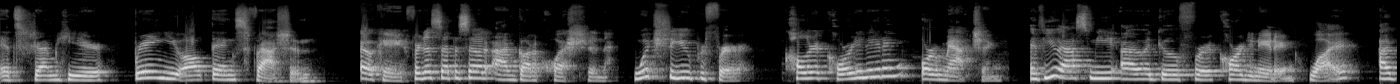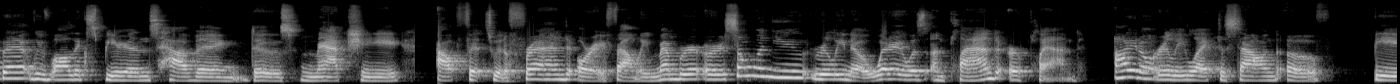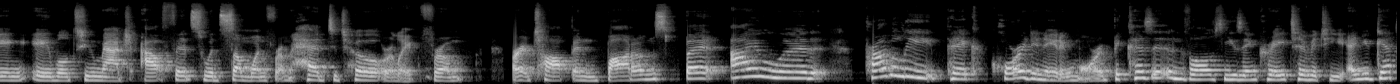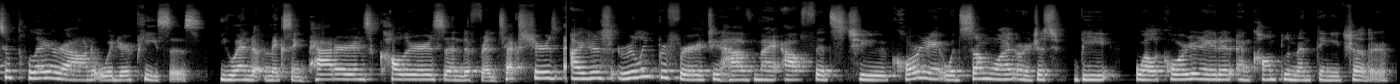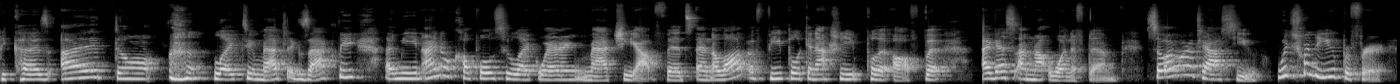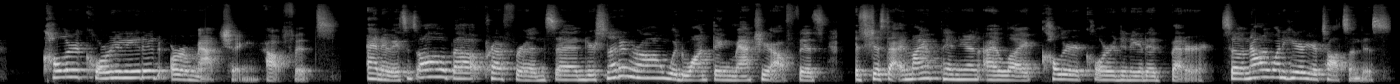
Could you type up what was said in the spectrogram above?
it's Jem here, bringing you all things fashion. Okay, for this episode, I've got a question. Which do you prefer, color coordinating or matching? If you ask me, I would go for coordinating. Why? I bet we've all experienced having those matchy outfits with a friend or a family member or someone you really know, whether it was unplanned or planned. I don't really like the sound of being able to match outfits with someone from head to toe or like from our top and bottoms, but I would probably pick coordinating more because it involves using creativity and you get to play around with your pieces. You end up mixing patterns, colors, and different textures. I just really prefer to have my outfits to coordinate with someone or just be well coordinated and complementing each other because I don't like to match exactly. I mean, I know couples who like wearing matchy outfits, and a lot of people can actually pull it off, but I guess I'm not one of them. So I wanted to ask you which one do you prefer? Color coordinated or matching outfits? Anyways, it's all about preference, and there's nothing wrong with wanting matchy outfits. It's just that, in my opinion, I like color coordinated better. So now I want to hear your thoughts on this.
